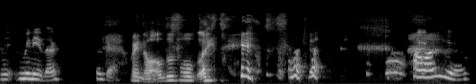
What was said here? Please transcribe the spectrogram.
Me, me neither. Okay. Wait, no, I'll just hold like this. How are you?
